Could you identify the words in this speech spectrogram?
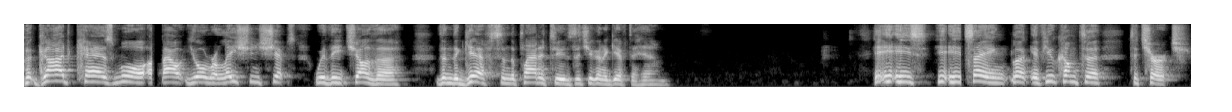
But God cares more about your relationships with each other than the gifts and the platitudes that you're going to give to Him. He's, he's saying, look, if you come to, to church,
